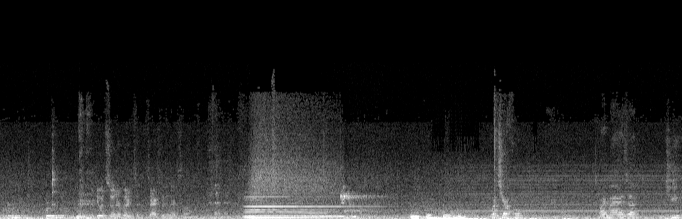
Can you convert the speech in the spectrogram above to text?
do it sooner, but it's, it's actually the next song. What's shuffle? Wipe my eyes out. G.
